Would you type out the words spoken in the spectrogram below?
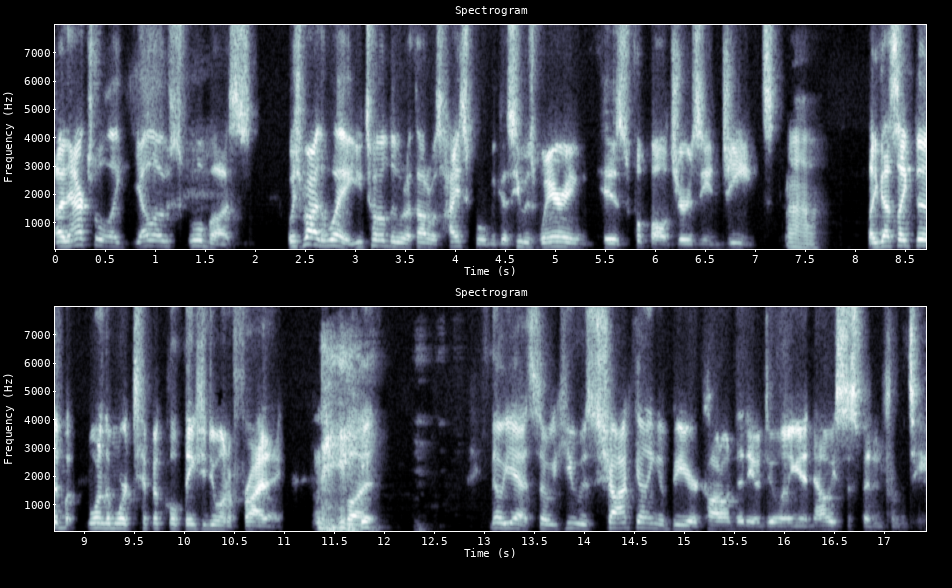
an actual like yellow school bus. Which, by the way, you totally would have thought it was high school because he was wearing his football jersey and jeans. uh-huh Like that's like the one of the more typical things you do on a Friday. But no, yeah. So he was shotgunning a beer, caught on video doing it. Now he's suspended from the team.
